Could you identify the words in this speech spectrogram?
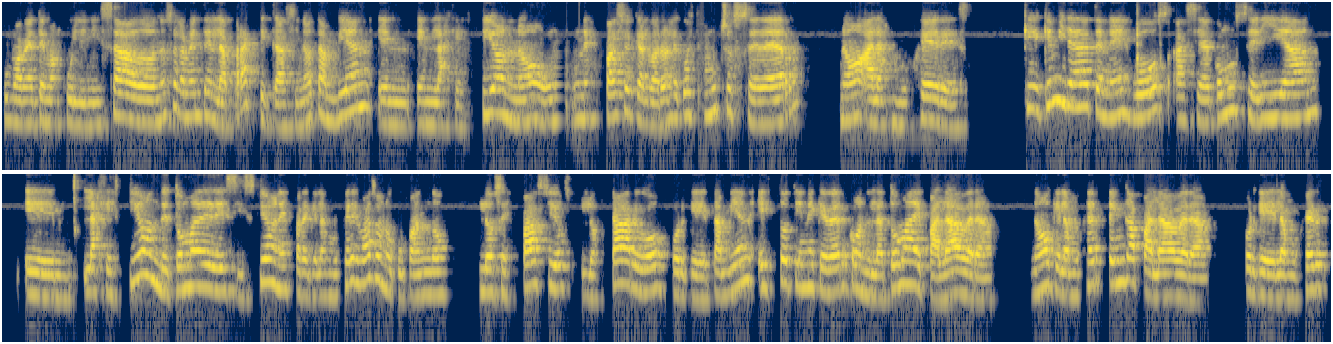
sumamente masculinizado, no solamente en la práctica, sino también en, la gestión, ¿no? Un, espacio que al varón le cuesta mucho ceder, ¿no? A las mujeres. ¿Qué, mirada tenés vos hacia cómo serían eh, la gestión de toma de decisiones para que las mujeres vayan ocupando los espacios y los cargos? Porque también esto tiene que ver con la toma de palabra, ¿no? Que la mujer tenga palabra, porque la mujer,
